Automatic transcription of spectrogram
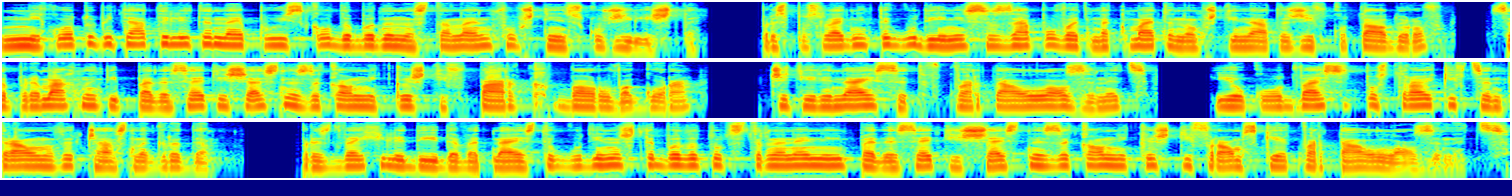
Никой от обитателите не е поискал да бъде настанен в общинско жилище. През последните години с заповед на кмета на общината Живко Тодоров са премахнати 56 незаконни къщи в парк Борова гора, 14 в квартал Лозенец и около 20 постройки в централната част на града. През 2019 година ще бъдат отстранени 56 незаконни къщи в ромския квартал Лозенец.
